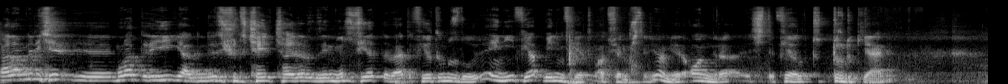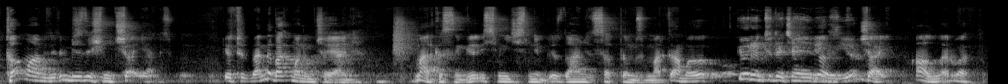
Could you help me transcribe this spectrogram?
Adam dedi ki e, Murat dedi iyi geldin dedi. Şu çay, çayları demiyoruz. Fiyat da verdi. Fiyatımız da uyuyor. En iyi fiyat benim fiyatım. Atıyorum işte diyorum ya 10 lira işte fiyatı tutturduk yani. Tamam abi dedim biz de şimdi çay yani götür. Ben de bakmadım çaya yani. Markasını biliyoruz, ismini cismini biliyoruz. Daha önce sattığımız bir marka ama Görüntüde çaya benziyor. çay. Aldılar baktık.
